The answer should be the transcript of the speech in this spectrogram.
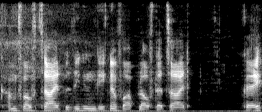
Kampf auf Zeit. Besiegen den Gegner vor Ablauf der Zeit. Okay.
